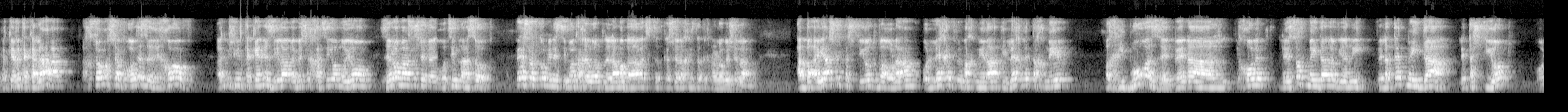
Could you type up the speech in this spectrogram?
הרכבת הקלה, לחסום עכשיו עוד איזה רחוב, רק בשביל לתקן נזילה במשך חצי יום או יום, זה לא משהו שהם רוצים לעשות. ויש עוד כל מיני סיבות אחרות ללמה בארץ קצת קשה להכניס את הטכנולוגיה שלנו. הבעיה של תשתיות בעולם הולכת ומחמירה, תלך ותחמיר, בחיבור הזה בין היכולת לאסוף מידע לווייני ולתת מידע לתשתיות, או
